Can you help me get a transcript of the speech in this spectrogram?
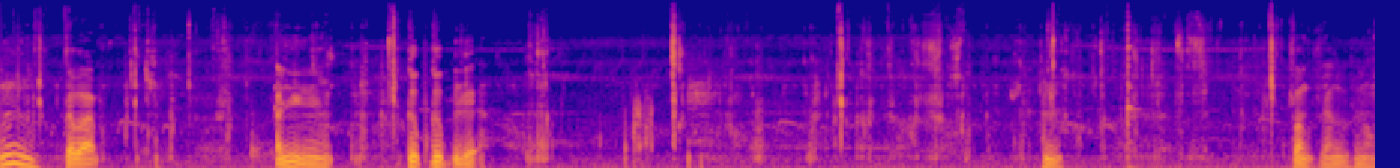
อืม แต่ว่า อันนี้นี่กึบกึบเลยฟังเสียงพี่น้อง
